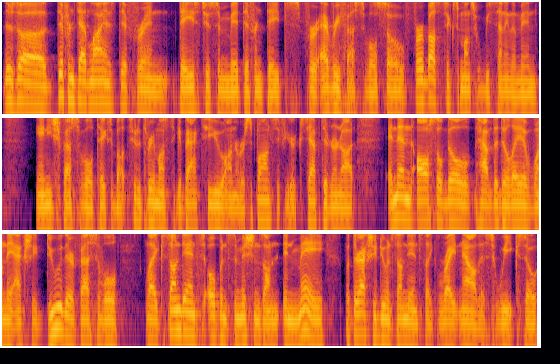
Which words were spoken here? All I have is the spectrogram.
there's uh, different deadlines, different days to submit, different dates for every festival. So for about six months, we'll be sending them in, and each festival takes about two to three months to get back to you on a response if you're accepted or not. And then also they'll have the delay of when they actually do their festival. Like Sundance opened submissions on in May, but they're actually doing Sundance like right now this week. So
